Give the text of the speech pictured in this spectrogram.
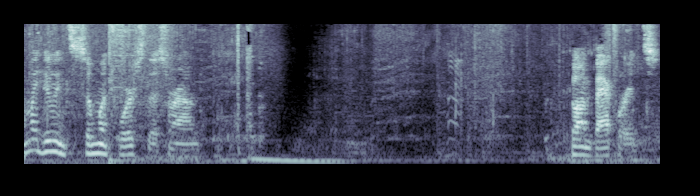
How am I doing so much worse this round? Gone backwards.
